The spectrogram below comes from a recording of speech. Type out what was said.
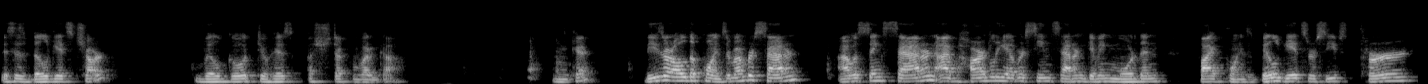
This is Bill Gates chart We'll go to his Ashtak Varga. Okay, these are all the points. Remember Saturn? I was saying Saturn, I've hardly ever seen Saturn giving more than five points. Bill Gates receives third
